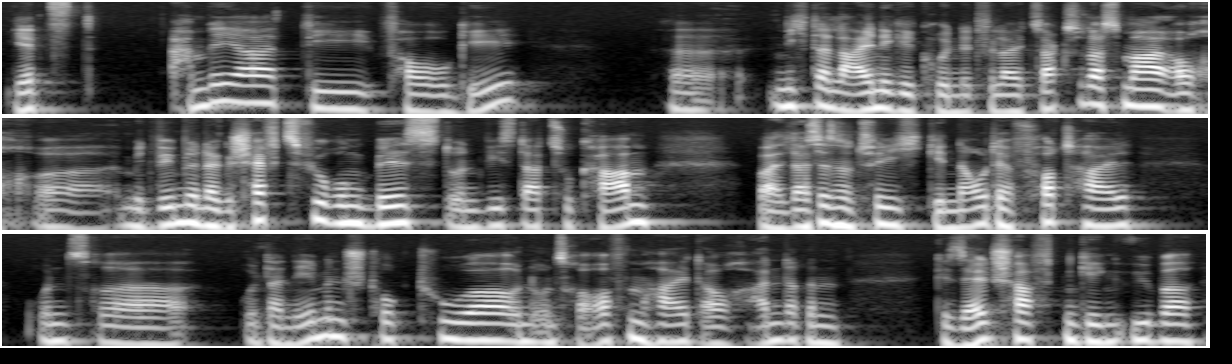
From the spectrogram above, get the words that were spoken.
Jetzt haben wir ja die VOG äh, nicht alleine gegründet. Vielleicht sagst du das mal, auch äh, mit wem du in der Geschäftsführung bist und wie es dazu kam, weil das ist natürlich genau der Vorteil unserer Unternehmensstruktur und unserer Offenheit auch anderen Gesellschaften gegenüber.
